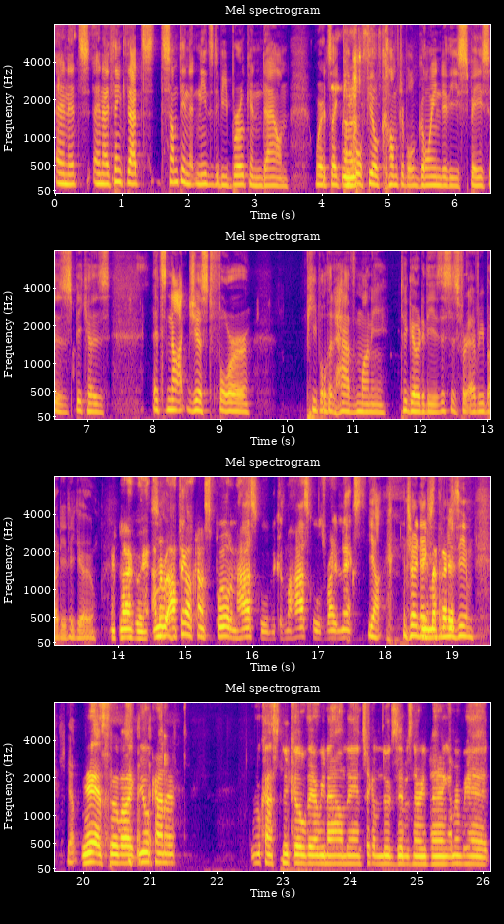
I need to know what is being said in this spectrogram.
and it's and I think that's something that needs to be broken down where it's like mm-hmm. people feel comfortable going to these spaces because it's not just for people that have money to go to these. This is for everybody to go. Exactly. I remember. I think I was kind of spoiled in high school because my high school is right next. Yeah, it's right next to the museum. Yep. Yeah. So like you were kind of, we would kind of sneak over there every now and then, check out the new exhibits and everything. I remember we had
